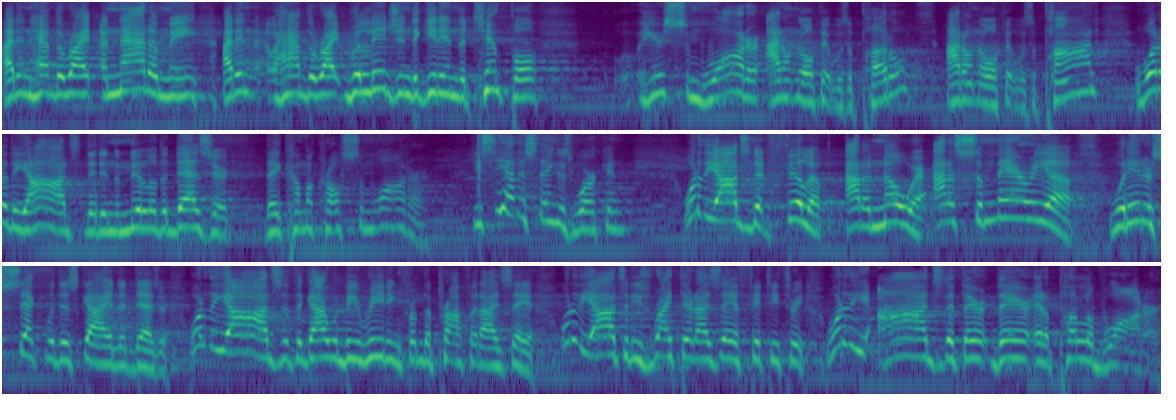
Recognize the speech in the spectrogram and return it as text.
I didn't have the right anatomy. I didn't have the right religion to get in the temple. Here's some water. I don't know if it was a puddle. I don't know if it was a pond. What are the odds that in the middle of the desert they come across some water? You see how this thing is working? What are the odds that Philip, out of nowhere, out of Samaria, would intersect with this guy in the desert? What are the odds that the guy would be reading from the prophet Isaiah? What are the odds that he's right there at Isaiah 53? What are the odds that they're there at a puddle of water?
